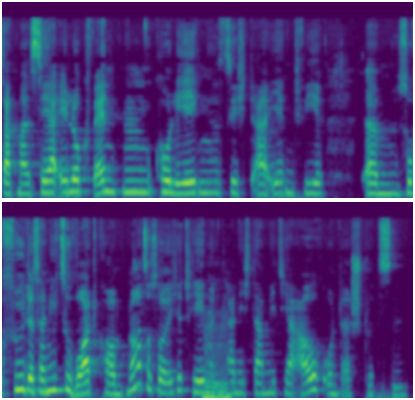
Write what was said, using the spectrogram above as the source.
sag mal, sehr eloquenten Kollegen sich da irgendwie ähm, so fühlt, dass er nie zu Wort kommt. Ne? So solche Themen mhm. kann ich damit ja auch unterstützen.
